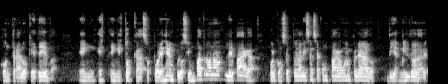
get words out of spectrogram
contra lo que deba en, en estos casos. Por ejemplo, si un patrono le paga por concepto de la licencia con paga a un empleado 10 mil dólares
